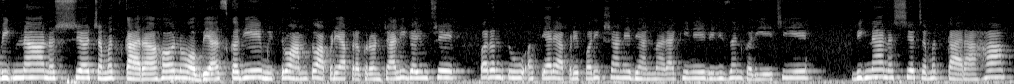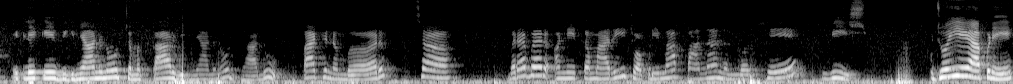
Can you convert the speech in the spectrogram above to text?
વિજ્ઞાનસ્ય ચમત્કારાહનો અભ્યાસ કરીએ. મિત્રો, આમ તો આપણે આ પ્રકરણ ચાલી ગયું છે, પરંતુ અત્યારે આપણે પરીક્ષાને ધ્યાનમાં રાખીને રિવિઝન કરીએ છીએ. વિજ્ઞાનસ્ય ચમત્કારાહા એટલે કે વિજ્ઞાનનો ચમત્કાર, વિજ્ઞાનનો જાદુ. પાઠ નંબર છ બરાબર, અને તમારી ચોપડીમાં પાના નંબર છે વીસ. જોઈએ આપણે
